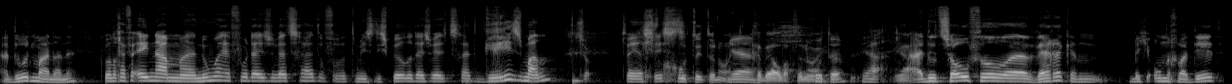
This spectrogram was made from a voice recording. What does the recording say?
Ja, doe het maar dan, hè. Ik wil nog even één naam uh, noemen voor deze wedstrijd. Of tenminste, die speelde deze wedstrijd. Griezmann. Zo. Twee assists. Goed dit toernooi. Ja. Geweldig toernooi. Goed, hè? Ja. ja. Hij doet zoveel uh, werk en een beetje ondergewaardeerd,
